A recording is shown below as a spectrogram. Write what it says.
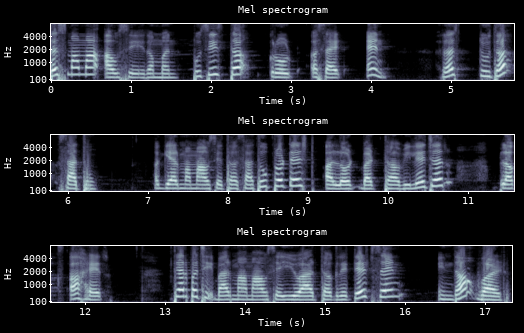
દસમામાં આવશે Raman pushes the crowd aside and rushes to the sadhu અગિયારમાં આવશે the sadhu protest a lot but the villager plucks a hair ત્યાર પછી બારમાં આવશે you are the greatest saint in the world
